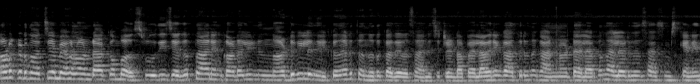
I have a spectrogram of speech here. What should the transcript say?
അവിടെ കിടന്ന് ഒച്ചയും ബഹളം ഉണ്ടാക്കുമ്പോൾ ശ്രുതി ജഗത്താനും കടലിനും നടുവിൽ നിൽക്കുന്നിടത്ത് ഇന്നത്തെ കഥ അവസാനിച്ചിട്ടുണ്ട്. അപ്പോൾ എല്ലാവരും കാത്തിരുന്ന് കാണണോട്ടെ. എല്ലാവർക്കും നല്ലൊരു ദിവസം ആശംസിക്കണേ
